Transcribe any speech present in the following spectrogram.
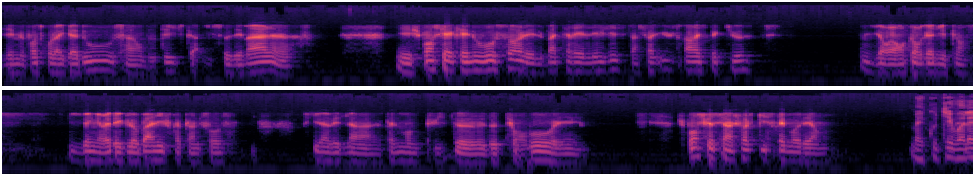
Il aimait pas trop la gadoue. Ça en doutait. Il se, faisait mal. Et je pense qu'avec les nouveaux sols et le matériel léger, c'est un cheval ultra respectueux. Il aurait encore gagné plein. Il gagnerait des globales. Il ferait plein de choses parce qu'il avait de la, tellement de de, de turbo et je pense que c'est un cheval qui serait moderne. Bah écoutez, voilà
